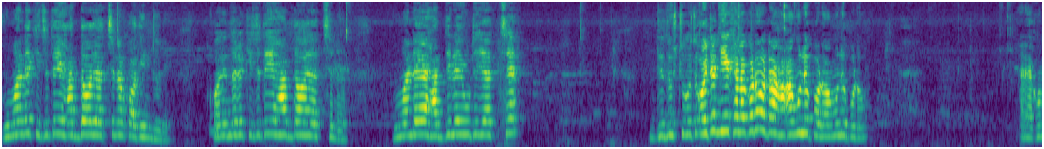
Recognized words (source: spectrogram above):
ঘুমালে কিছুতেই হাত দেওয়া যাচ্ছে না কদিন ধরে। কদিন ধরে কিছুতেই হাত দেওয়া যাচ্ছে না। ঘুমালে হাত দিলেই উঠে যাচ্ছে। দিয়ে দুষ্টু করছে, ওইটা নিয়ে খেলা করো, ওটা আঙুলে পড়ো আঙুলে পড়ো। আর এখন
